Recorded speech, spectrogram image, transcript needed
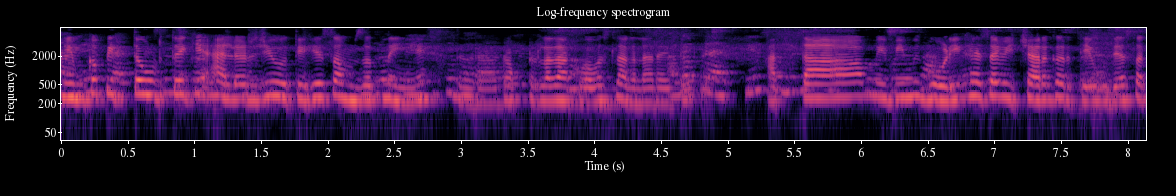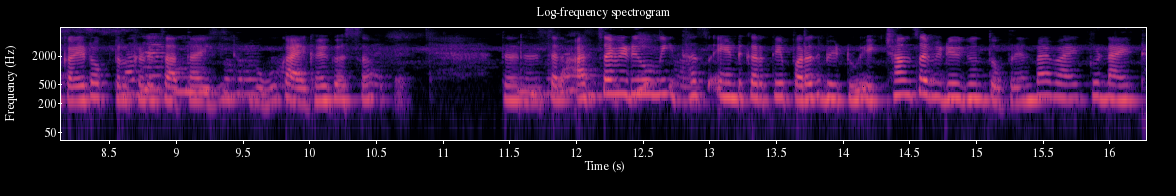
नेमकं पित्त उठते की ॲलर्जी होते हे समजत नाही आहे तर डॉक्टरला दाखवावंच लागणार आहे ते. आत्ता मे बी मी गोळी खायचा विचार करते. उद्या सकाळी डॉक्टरकडे जाता येईल बघू काय काय कसं. तर चला आजचा व्हिडिओ मी इथंच एंड करते. परत भेटू. एक छानसा व्हिडिओ घेऊन तोपर्यंत बाय बाय. गुड नाईट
